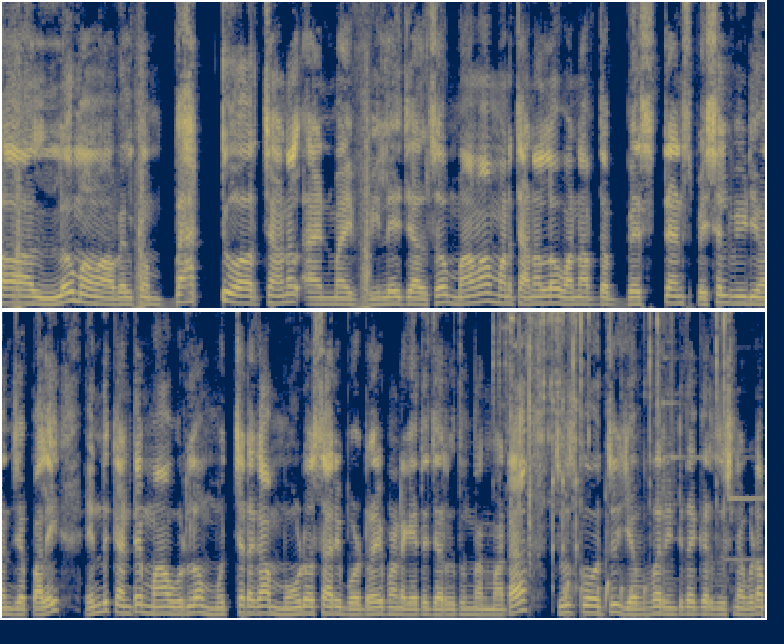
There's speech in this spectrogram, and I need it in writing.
హలో మామ welcome back to our channel and my village also. మామ మన ఛానల్లో one of the best and special video అని చెప్పాలి. ఎందుకంటే మా ఊర్లో ముచ్చటగా మూడోసారి బొడ్రాయి పండుగ అయితే జరుగుతుందన్నమాట. చూసుకోవచ్చు ఎవరి ఇంటి దగ్గర చూసినా కూడా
